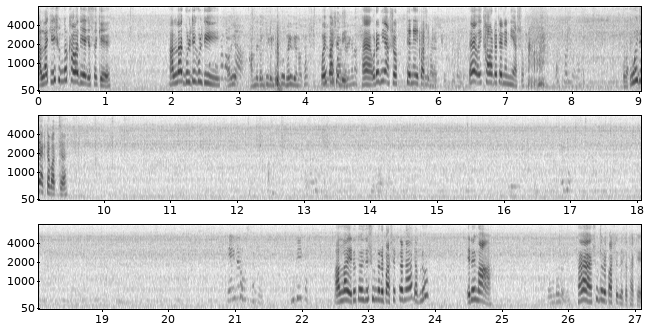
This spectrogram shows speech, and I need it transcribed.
আল্লাহ কি সুন্দর খাওয়া দিয়ে গেছে কে? আল্লাহ, গুলটি গুলটি। ওই পাশে দিই। হ্যাঁ ওটা নিয়ে আসো, টেনে এই পাশে নিয়ে হ্যাঁ ওই খাওয়াটা টেনে নিয়ে আসো। ওই যে একটা বাচ্চা। আল্লাহ এটা তো ওই যে সুন্দরের পাশেরটা না ডাবলু? এটাই মা। হ্যাঁ সুন্দরের পাশে যেটা থাকে।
